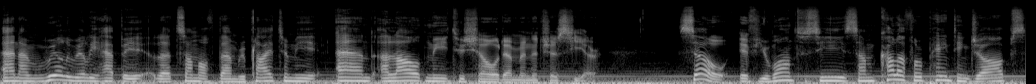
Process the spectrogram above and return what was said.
and I'm really really happy that some of them replied to me and allowed me to show their miniatures here. So, if you want to see some colorful painting jobs,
